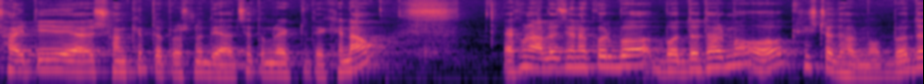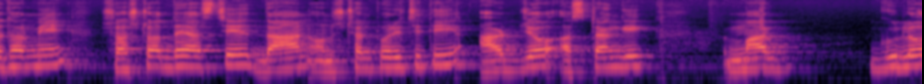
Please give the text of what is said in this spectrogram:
ছয়টি সংক্ষিপ্ত প্রশ্ন দেওয়া আছে, তোমরা একটু দেখে নাও। এখন আলোচনা করব বৌদ্ধ ধর্ম ও খ্রিস্ট ধর্ম। বৌদ্ধ ধর্মে ষষ্ঠ অধ্যায় আসছে, দান, অনুষ্ঠান পরিচিতি, আর্য, অষ্টাঙ্গিক মার্গগুলো।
